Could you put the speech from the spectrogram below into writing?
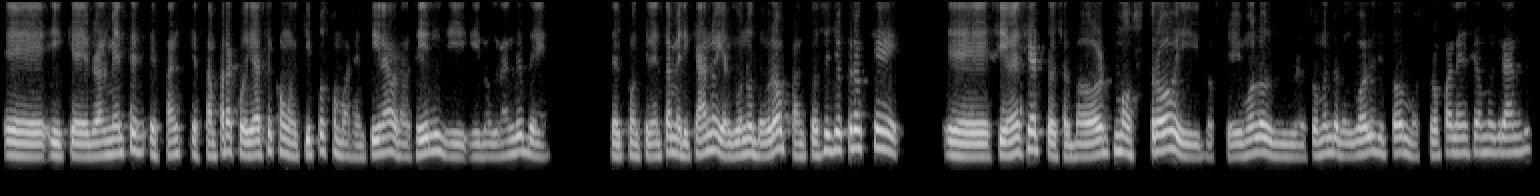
eh, y que realmente están, están para codiarse con equipos como Argentina, Brasil y, y los grandes de, del continente americano y algunos de Europa. Entonces yo creo que, eh, si bien es cierto, El Salvador mostró, y los que vimos los resumen de los goles y todo, mostró falencias muy grandes,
